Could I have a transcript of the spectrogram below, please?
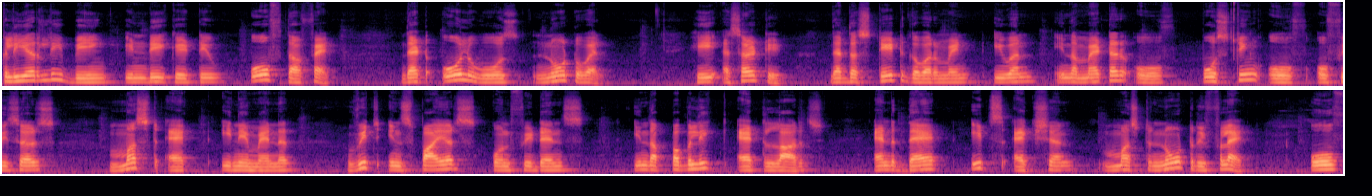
clearly being indicative of the fact that all was not well. He asserted that the state government, even in the matter of posting of officers, must act in a manner which inspires confidence in the public at large and that its action must not reflect of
